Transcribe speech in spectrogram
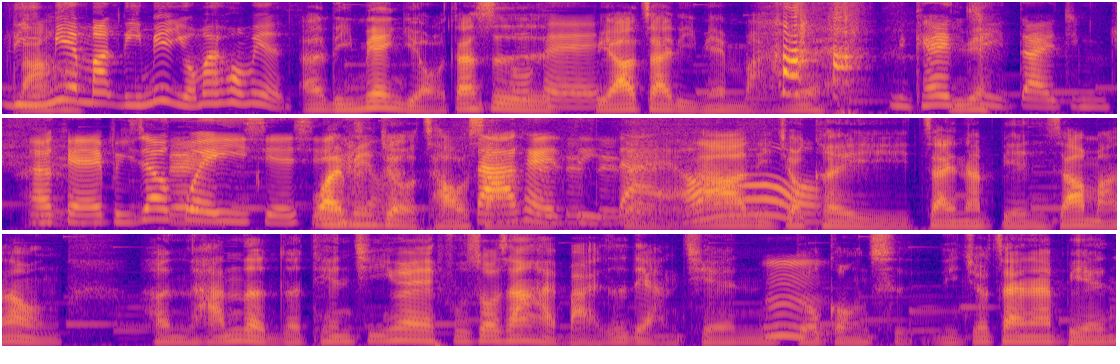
里面吗？里面有卖泡面？呃，里面有，但是不要在里面买，因为 你可以自己带进去。OK，比较贵一些些。外面就有超市，大家可以自己带。然后你就可以在那边，你知道吗？那种很寒冷的天气，因为福寿山海拔也是两千多公尺，你就在那边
